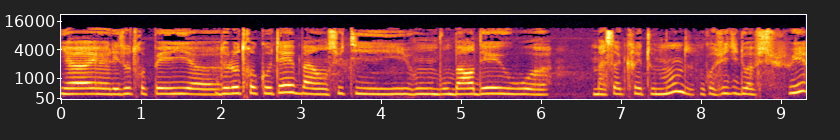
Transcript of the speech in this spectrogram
y a les autres pays de l'autre côté. Bah ensuite ils vont bombarder ou massacrer tout le monde. Donc ensuite ils doivent fuir.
